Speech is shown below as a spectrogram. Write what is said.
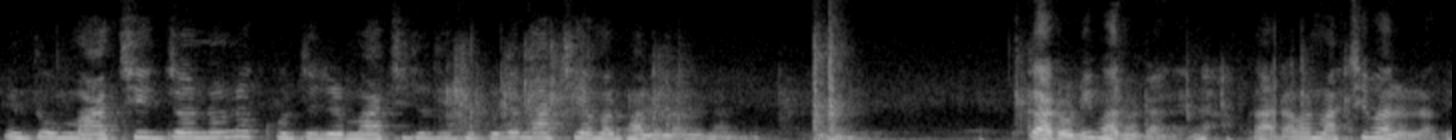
কিন্তু মাছির জন্য না খুঁজতে যায় মাছি যদি ঢুকে যায়, মাছি আমার ভালো লাগে না। কারোরই ভালো লাগে না। কার আমার মাছি ভালো লাগে।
